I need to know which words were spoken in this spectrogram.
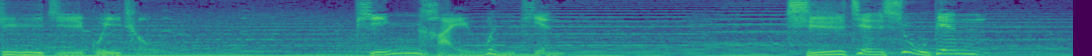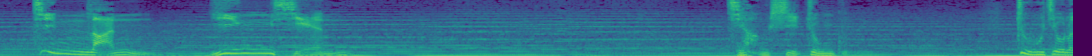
屈指鬼丑，平海问天，持剑戍边，尽览英贤。将士钟鼓，铸就了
